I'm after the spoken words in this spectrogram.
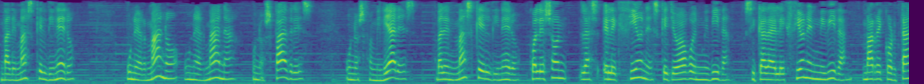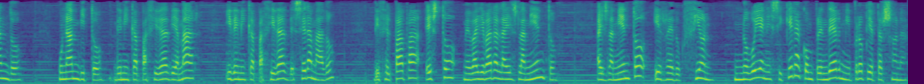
vale más que el dinero. Un hermano, una hermana, unos padres, unos familiares valen más que el dinero, cuáles son las elecciones que yo hago en mi vida. Si cada elección en mi vida va recortando un ámbito de mi capacidad de amar y de mi capacidad de ser amado, dice el Papa, esto me va a llevar al aislamiento, aislamiento y reducción. No voy a ni siquiera comprender mi propia persona.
